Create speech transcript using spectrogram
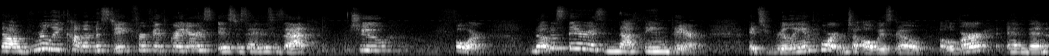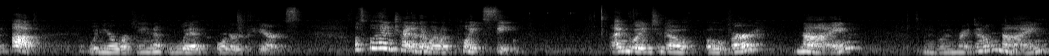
Now a really common mistake for 5th graders is to say this is at 2, 4. Notice there is nothing there. It's really important to always go over and then up when you're working with ordered pairs. Let's go ahead and try another one with point C. I'm going to go over 9. So I'm going to go ahead and write down 9.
